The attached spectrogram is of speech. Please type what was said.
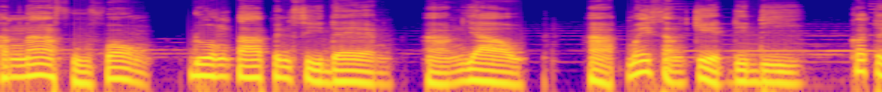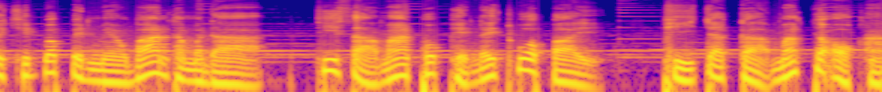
ข้างหน้าฟูฟ่อง ดวงตาเป็นสีแดง หางยาว หากไม่สังเกตดีๆ ก็จะคิดว่าเป็นแมวบ้านธรรมดา ที่สามารถพบเห็นได้ทั่วไป ผีจักกะมักจะออกหา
